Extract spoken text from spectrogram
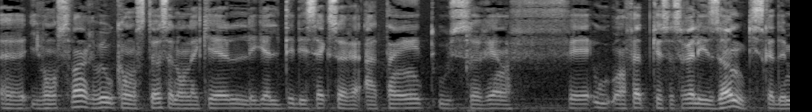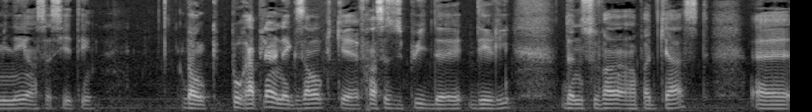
euh, ils vont souvent arriver au constat selon lequel l'égalité des sexes serait atteinte ou serait en fait, ou en fait que ce seraient les hommes qui seraient dominés en société. Donc, pour rappeler un exemple que Francis Dupuis de Derry donne souvent en podcast, euh,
